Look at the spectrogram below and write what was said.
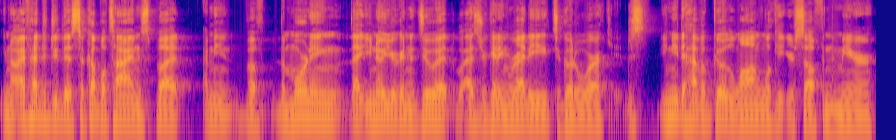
you know i've had to do this a couple times but i mean the morning that you know you're going to do it as you're getting ready to go to work just you need to have a good long look at yourself in the mirror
